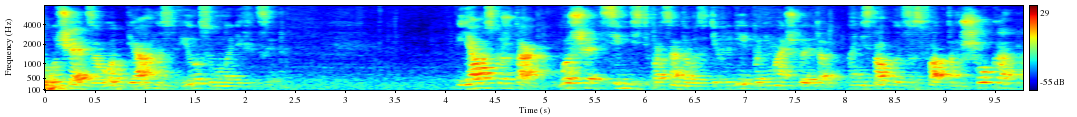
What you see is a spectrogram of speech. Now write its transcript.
получают за год диагноз вирус иммунодефицита. И я вам скажу так, больше 70% из этих людей понимают, что это они сталкиваются с фактом шока,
